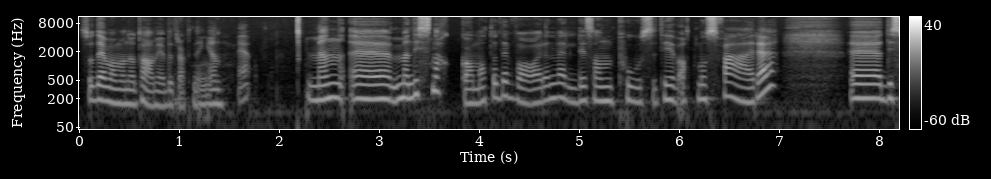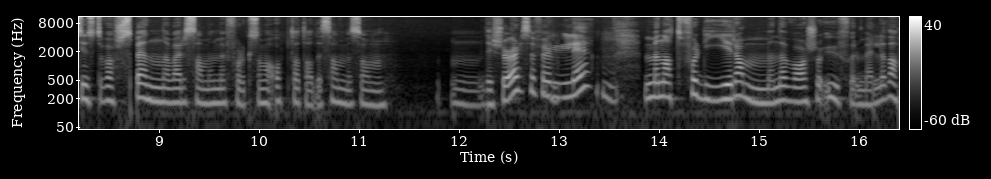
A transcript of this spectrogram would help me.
Så det må man jo ta med i betraktningen. Ja. Men, eh, men de snakka om at det var en veldig sånn positiv atmosfære. Eh, de syntes det var spennende å være sammen med folk som var opptatt av det samme som mm, de sjøl, selv, selvfølgelig. Mm. Mm. Men at fordi rammene var så uformelle, da,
